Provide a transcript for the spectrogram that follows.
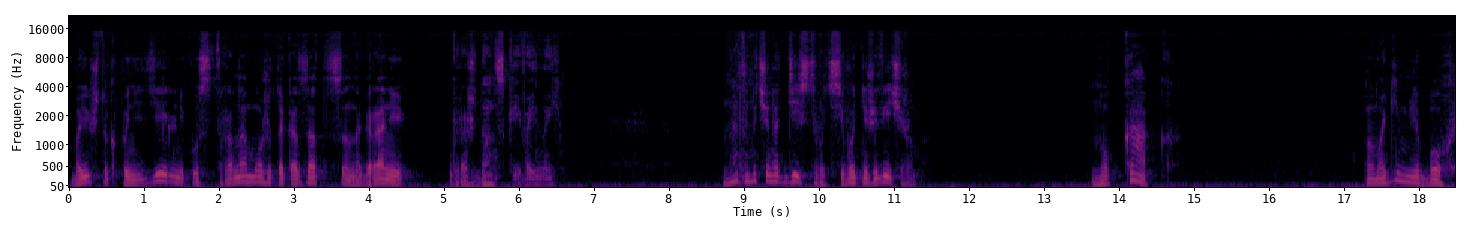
Боюсь, что к понедельнику страна может оказаться на грани гражданской войны. Надо начинать действовать сегодня же вечером. Но как? Помоги мне, Бог,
